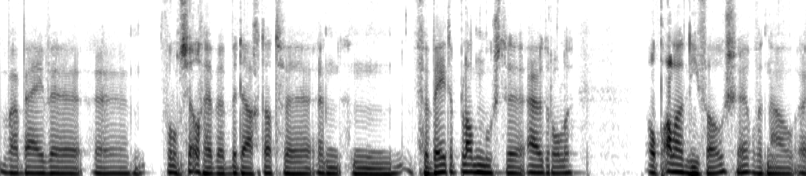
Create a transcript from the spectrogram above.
waarbij we uh, voor onszelf hebben bedacht dat we een, een verbeterplan moesten uitrollen op alle niveaus. Hè, of het nou uh,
